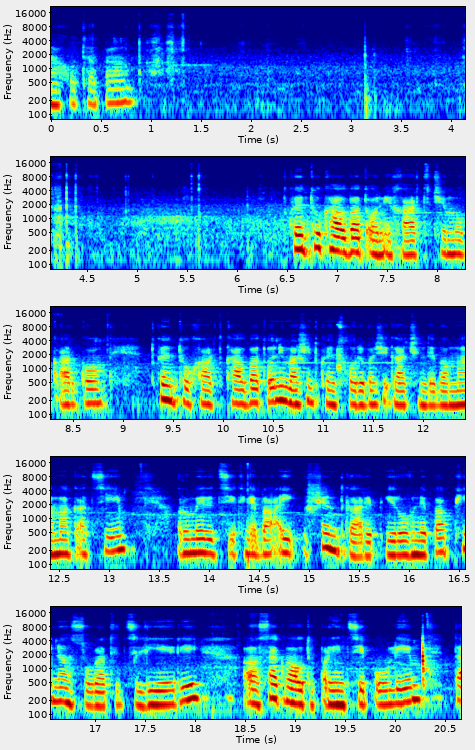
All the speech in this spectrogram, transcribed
ნახოთ აბა. თქვენ თუ ქალბატონი ხართ, ჩემო კარგო, თქვენ თუ ხართ ქალბატონი, მაშინ თქვენ ცხოვრებაში გაჩნდება მამაკაცი, რომელიც იქნება აი შემდგარი პიროვნება, ფინანსურად ძლიერი, საკმაოდ პრინციპული და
